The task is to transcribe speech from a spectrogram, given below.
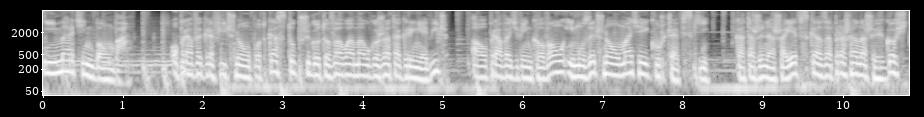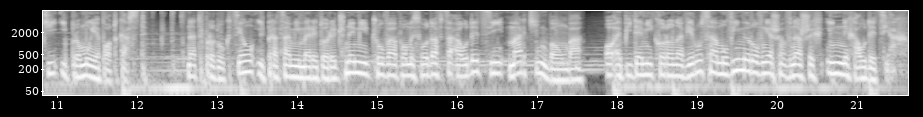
i Marcin Bomba. Oprawę graficzną podcastu przygotowała Małgorzata Gryniewicz, a oprawę dźwiękową i muzyczną Maciej Kurczewski. Katarzyna Szajewska zaprasza naszych gości i promuje podcast. Nad produkcją i pracami merytorycznymi czuwa pomysłodawca audycji Marcin Bomba. O epidemii koronawirusa mówimy również w naszych innych audycjach.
